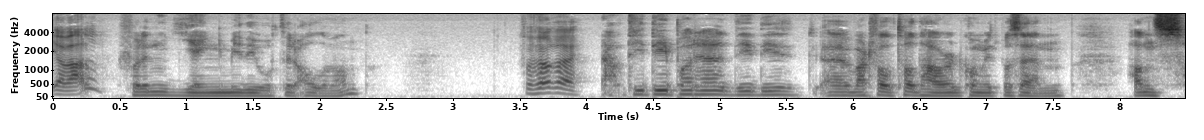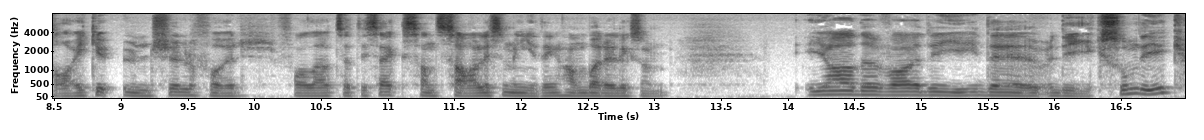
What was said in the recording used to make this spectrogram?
Ja vel? For en gjeng med idioter, alle mann. Få høre. Ja, de, de bare de, de, eh, I hvert fall Todd Howard kom ut på scenen. Han sa ikke unnskyld for Fallout 76. Han sa liksom ingenting. Han bare liksom Ja, det var Det, det, det gikk som det gikk.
